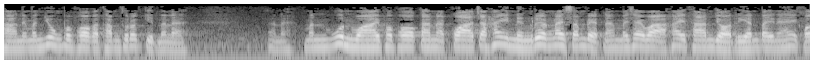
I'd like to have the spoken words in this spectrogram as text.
ทานเนี่ยมันยุ่งพอๆกับทำธุรกิจนั่นแหละ นะมันวุ่นวายพอๆกันอะกว่าจะให้หนึ่งเรื่องได้สำเร็จนะไม่ใช่ว่าให้ทานหยอดเหรียญไปนะให้ขอ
